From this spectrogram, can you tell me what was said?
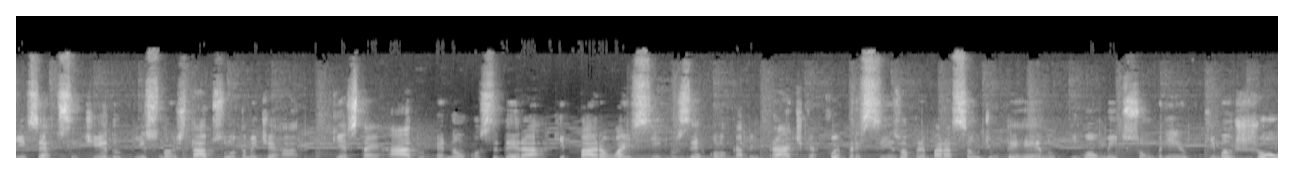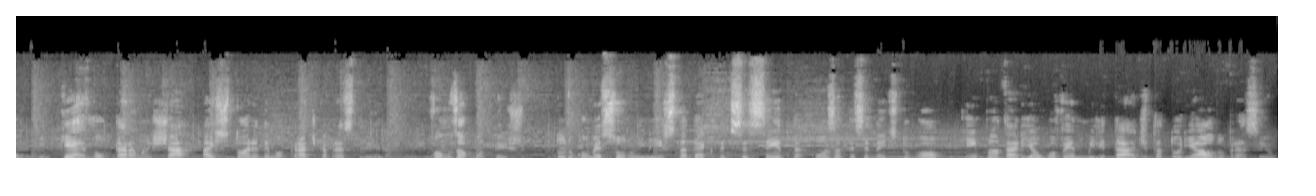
E em certo sentido, isso não está absolutamente errado. O que está errado é não considerar que para o AI-5 ser colocado em prática, foi preciso a preparação de um terreno igualmente sombrio que manchou e quer voltar a manchar a história democrática brasileira. Vamos ao contexto. Tudo começou no início da década de 60, com os antecedentes do golpe que implantaria o governo militar ditatorial no Brasil.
